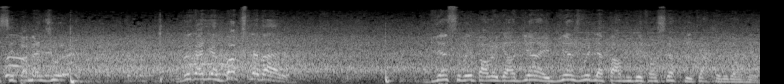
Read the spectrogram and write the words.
C'est pas mal joué. Le gardien boxe la balle. Bien sauvé par le gardien et bien joué de la part du défenseur qui écarte le danger.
